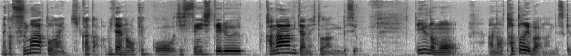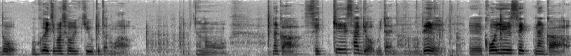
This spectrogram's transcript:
なんかスマートな生き方みたいなのを結構実践してるかなみたいな人なんですよ。っていうのも、あの、例えばなんですけど、僕が一番衝撃を受けたのは、あの、なんか、設計作業みたいなので、えーこういうせ、なんか、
